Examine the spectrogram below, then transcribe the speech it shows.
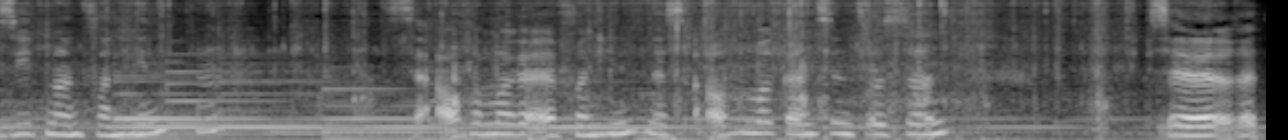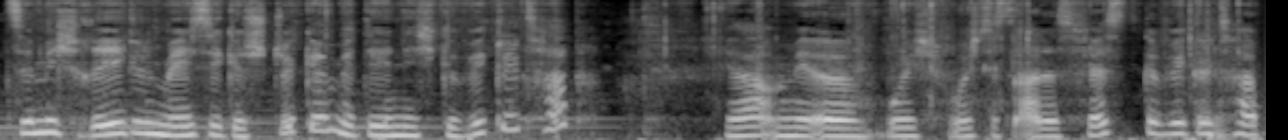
Hier sieht man von hinten, ist ja auch immer, äh, von hinten ist auch immer ganz interessant, sehr, ziemlich regelmäßige Stücke, mit denen ich gewickelt habe. Ja, mir, äh, wo, ich, wo ich das alles festgewickelt habe.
